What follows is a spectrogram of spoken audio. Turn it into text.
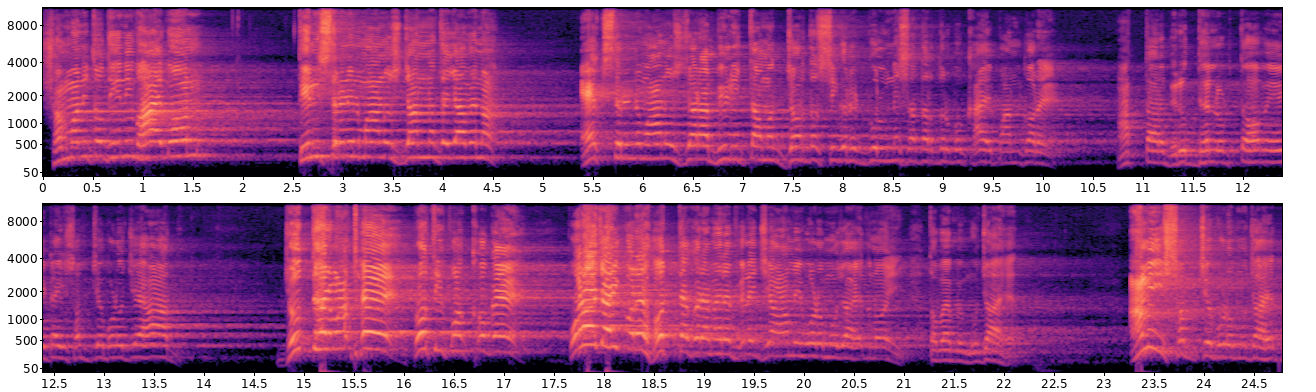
সম্মানিত দিনী ভাই বোন তিন শ্রেণির মানুষ জান্নাতে যাবে না। এক শ্রেণির মানুষ যারা বিড়ি, তামাক, জর্দা, সিগারেট, গুল, নেশাদার দ্রব্য খায়, পান করে, আত্মার বিরুদ্ধে লড়তে হবে, এটাই সবচেয়ে বড় জেহাদ। যুদ্ধের মাঠে প্রতিপক্ষকে পরাজয় করে হত্যা করে মেরে ফেলেছি, আমি বড় মুজাহেদ নই, তবে আমি মুজাহেদ। আমি সবচেয়ে বড় মুজাহেদ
